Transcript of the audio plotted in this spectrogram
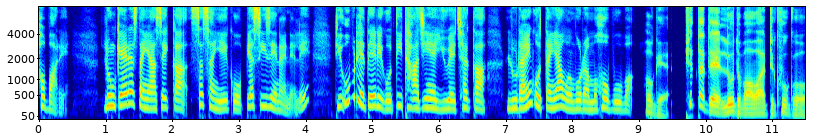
ဟုတ်ပါတယ် လွန်ကဲတဲ့စံရစိတ်ကဆက်ဆံရေးကိုပျက်စီးစေနိုင်တယ်လေဒီဥပဒေသေးတွေကိုတိထားခြင်းရဲ့ယူရချက်ကလူတိုင်းကိုတန်ရဝင်ဖို့တော့မဟုတ်ဘူးပေါ့ဟုတ်ကဲ့ဖြစ်တတ်တဲ့လူတစ်ဘာဝတစ်ခုကို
